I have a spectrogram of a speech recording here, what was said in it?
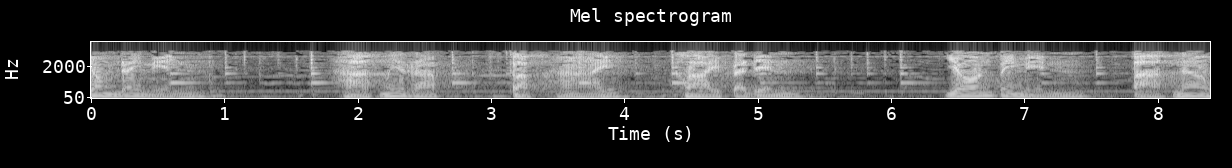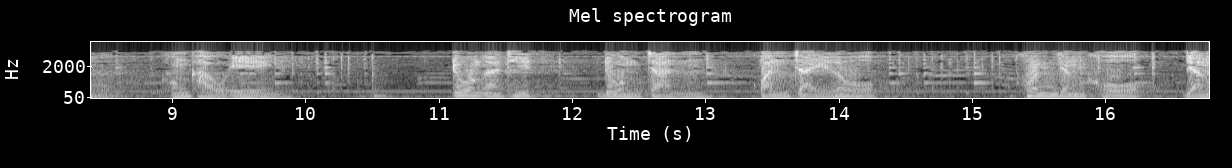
ย่อมได้เหม็น หากไม่รับ กลับหาย คลายประเด็น ย้อนไปเหม็น ปากเน่าของเขาเอง ดวงอาทิตย์ ดวงจันทร์ ขวัญใจโลก คนยังโขก ยัง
